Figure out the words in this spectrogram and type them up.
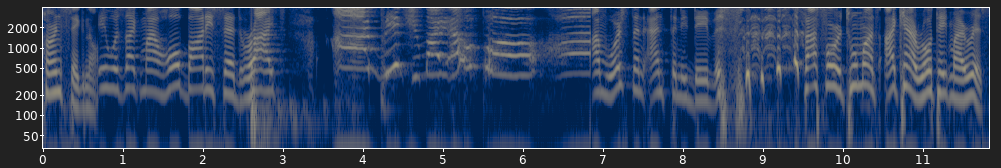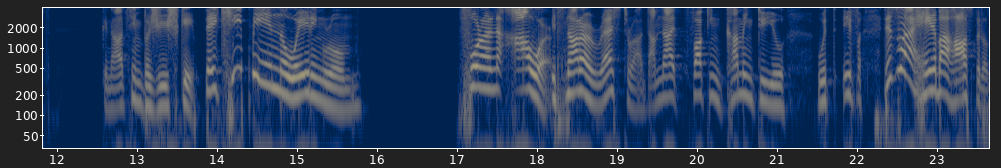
turn signal. It was like my whole body said, right. Ah, bitch, my elbow. Ah. I'm worse than Anthony Davis. Fast forward two months, I can't rotate my wrist. They keep me in the waiting room for an hour. It's not a restaurant. I'm not fucking coming to you with if this is what I hate about hospitals.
